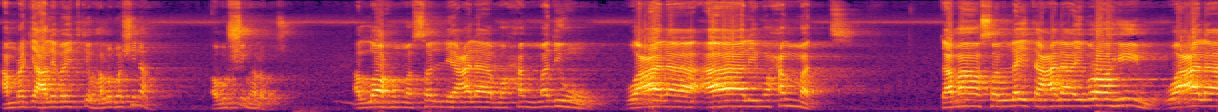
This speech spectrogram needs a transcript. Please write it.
আমরা কি আলে বাইতকে ভালোবাসি না? অবশ্যই ভালোবাসি। আল্লাহ সাল্লি আলা মোহাম্মদ ওয়ালা আলি মোহাম্মদ। কামা সাল্লাইতা আলা ইব্রাহিম ওয়ালা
